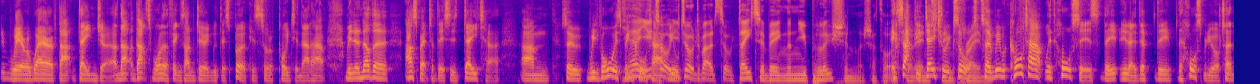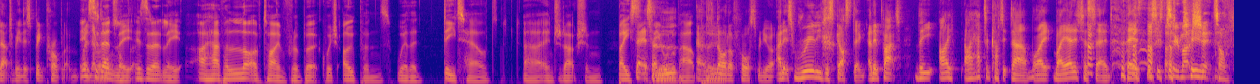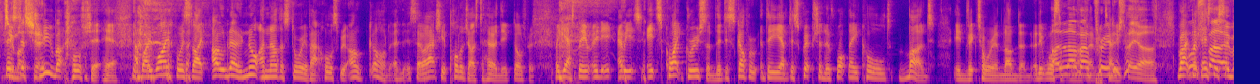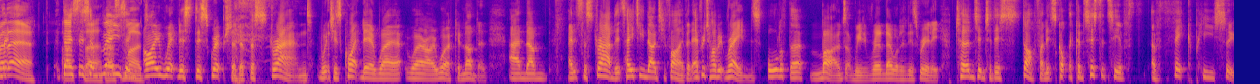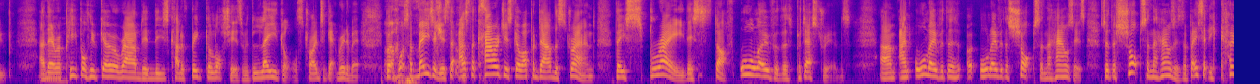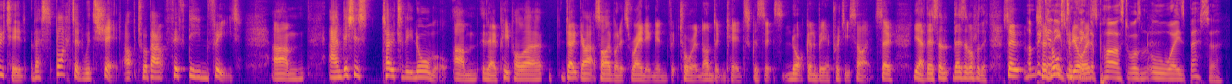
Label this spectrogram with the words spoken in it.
we're aware of that danger. And that, that's one of the things i'm doing with this book is sort of pointing that out. I mean another aspect of this is data. Um, so we've always been Yeah, caught you, out. talk, we- you talked about sort of data being the new pollution, which I thought exactly data exhaust. So we were caught out with horses. The you know the the, the horse manure turned out to be this big problem when there were lots of Incidentally, incidentally, I have a lot of time for a book which opens with a detailed uh, introduction, basically a, all about a poo. lot of horse manure, and it's really disgusting. And in fact, the I, I had to cut it down. My my editor said, "There's this is Too much shit, Tom. Too there's much just shit." too much horse shit here." And my wife was like, "Oh no, not another story about horse manure." Oh god! And so I actually apologised to her in the acknowledgement. But yes, they, it, I mean it's it's quite gruesome. The discover the uh, description of what they called mud in Victorian London, and it wasn't. love mud, how let me tell prudish they are. Right, What's but there's that this over ama- there? There's That's, this uh, amazing mud. eyewitness description of the Strand, which is quite near where, where I work in London, and um, and it's the Strand. It's 1895, and every time it rains, all of the mud, and we know what it is really, turns into this stuff, and it's got the consistency of of thick pea soup. And there are people who go around in these kind of big galoshes with ladles trying to get rid of it. But what's amazing is that as the carriages go up and down the Strand, they spray this stuff all over the pedestrians, um, and all over the all over the shops and the houses. So the shops and the houses are basically coated, they're splattered with shit up to about 15 feet. Um, and this is totally normal. Um, you know, people uh, don't go outside when it's raining in Victorian London, kids, because it's not going to be a pretty sight. So yeah, there's a there's a lot of this. So I'm beginning horse to think is- the past wasn't always better.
